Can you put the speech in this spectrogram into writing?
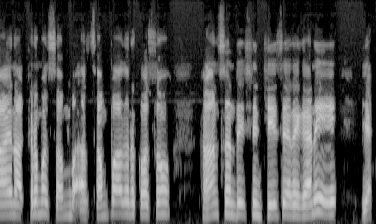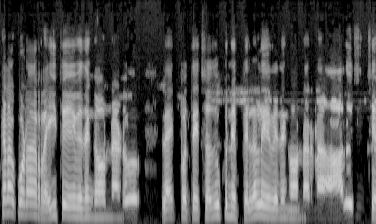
ఆయన అక్రమ సం సంపాదన కోసం కాన్సన్ట్రేషన్ చేశారే కానీ ఎక్కడ కూడా రైతు ఏ విధంగా ఉన్నాడు లేకపోతే చదువుకునే పిల్లలు ఏ విధంగా ఉన్నారని ఆలోచించే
